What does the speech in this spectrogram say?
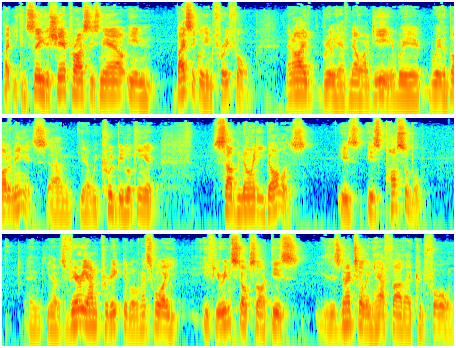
But you can see the share price is now in basically in free fall. And I really have no idea where, where the bottom is. Um, you know, we could be looking at sub $90 is, is possible. And, you know, it's very unpredictable. And that's why if you're in stocks like this, there's no telling how far they could fall.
